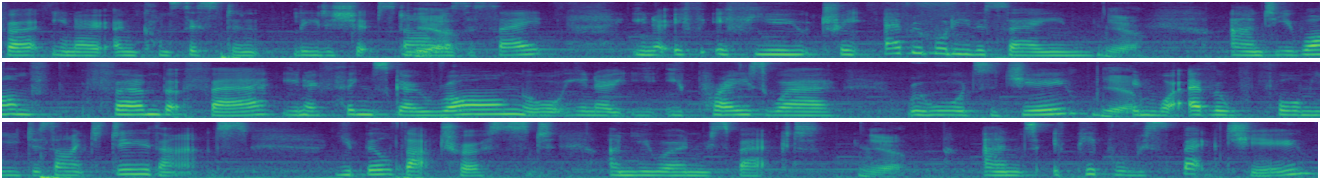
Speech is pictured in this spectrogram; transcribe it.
for you know and consistent leadership style, Yeah. as I say, you know, if, if you treat everybody the same, Yeah. and you are firm but fair, you know, if things go wrong, or you know, you, you praise where rewards are due Yeah. in whatever form you decide to do that, you build that trust and you earn respect. Yeah. And if people respect you,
